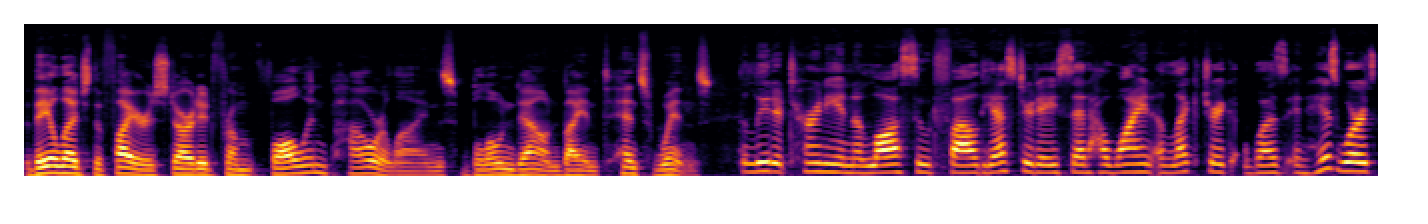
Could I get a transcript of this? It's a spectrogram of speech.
They allege the fires started from fallen power lines blown down by intense winds. The lead attorney in a lawsuit filed yesterday said Hawaiian Electric was, in his words,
